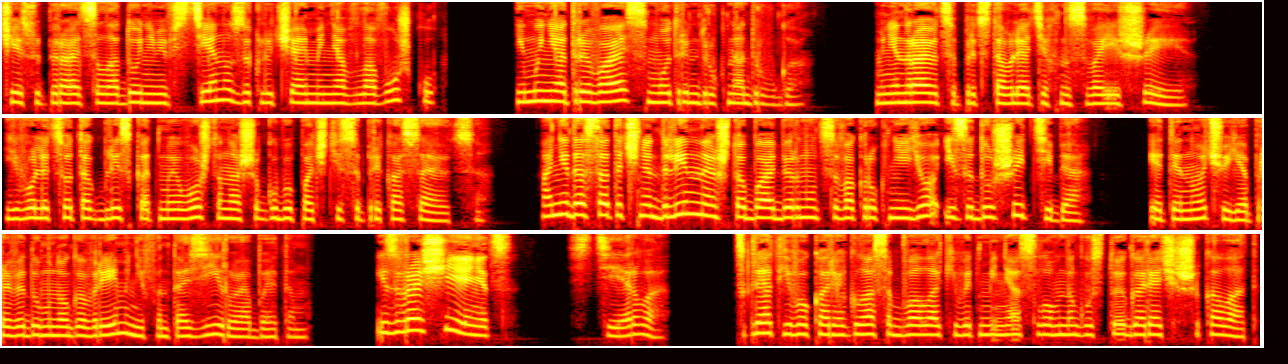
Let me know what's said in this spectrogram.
Чейз упирается ладонями в стену, заключая меня в ловушку, и мы, не отрываясь, смотрим друг на друга. Мне нравится представлять их на своей шее. Его лицо так близко от моего, что наши губы почти соприкасаются. Они достаточно длинные, чтобы обернуться вокруг нее и задушить тебя. Этой ночью я проведу много времени, фантазируя об этом. Извращенец. Стерва. Взгляд его карих глаз обволакивает меня, словно густой горячий шоколад.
